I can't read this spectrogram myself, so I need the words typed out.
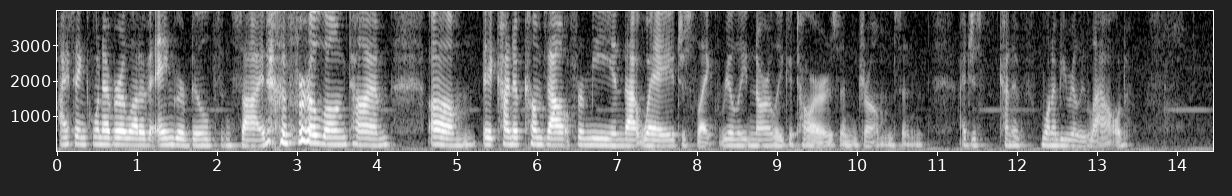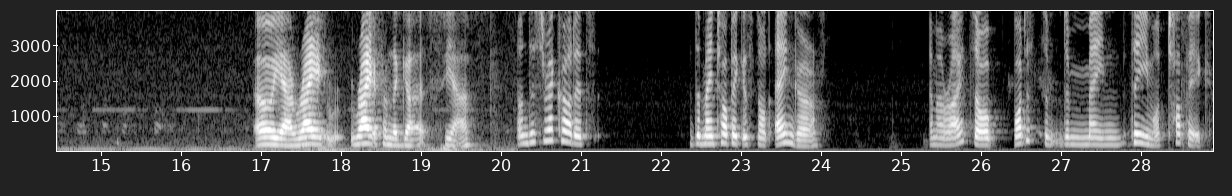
i think whenever a lot of anger builds inside for a long time um, it kind of comes out for me in that way just like really gnarly guitars and drums and I just kind of want to be really loud. Oh yeah, right right from the guts, yeah. On this record it's the main topic is not anger. Am I right? So what is the, the main theme or topic?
